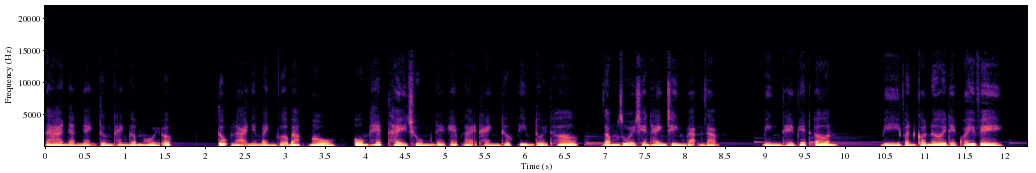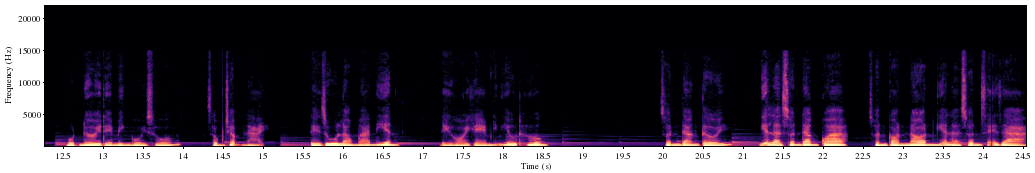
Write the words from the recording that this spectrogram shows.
ra nhặt nhạnh từng thanh âm hồi ức, tụ lại những mảnh vỡ bạc màu, ôm hết thảy chúng để ghép lại thành thước phim tuổi thơ, rong ruổi trên hành trình vạn dặm. Mình thấy biết ơn, vì vẫn có nơi để quay về, một nơi để mình ngồi xuống, sống chậm lại, để du lòng an yên để gói ghém những yêu thương. Xuân đang tới, nghĩa là xuân đang qua, xuân còn non, nghĩa là xuân sẽ già.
